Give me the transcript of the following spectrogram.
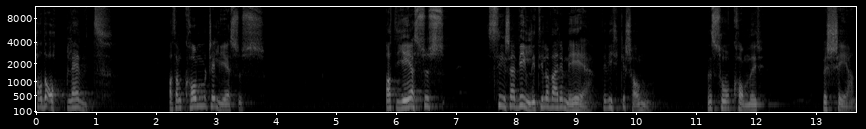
hadde opplevd at han kommer til Jesus. At Jesus sier seg villig til å være med. Det virker sånn. Men så kommer beskjeden.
